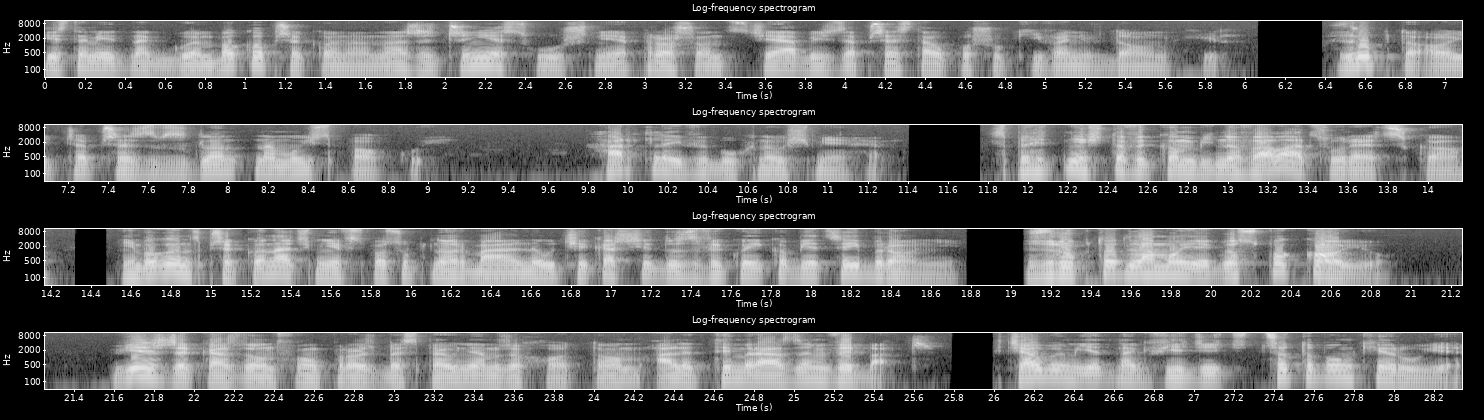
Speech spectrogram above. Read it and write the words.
Jestem jednak głęboko przekonana, że czynię słusznie, prosząc cię, abyś zaprzestał poszukiwań w Downhill. Zrób to, ojcze, przez wzgląd na mój spokój. Hartley wybuchnął śmiechem. Sprytnieś to wykombinowała, córeczko. Nie mogąc przekonać mnie w sposób normalny, uciekasz się do zwykłej kobiecej broni. Zrób to dla mojego spokoju. Wiesz, że każdą twą prośbę spełniam z ochotą, ale tym razem wybacz. Chciałbym jednak wiedzieć, co tobą kieruje.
